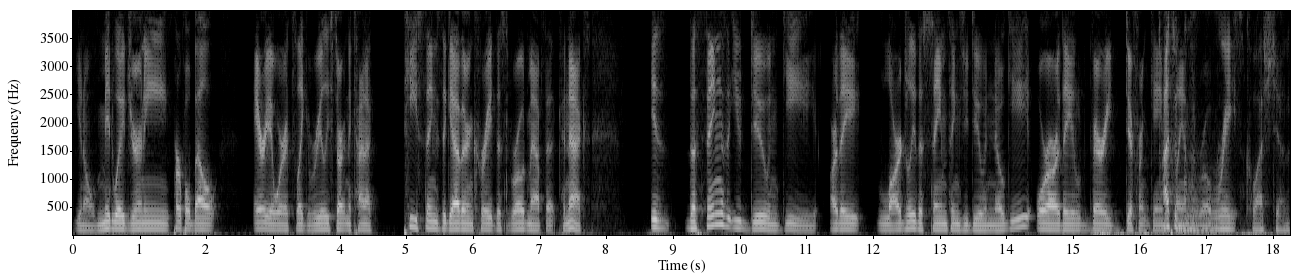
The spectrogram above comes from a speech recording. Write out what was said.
you know midway journey purple belt area where it's like really starting to kind of piece things together and create this roadmap that connects. Is the things that you do in gi are they largely the same things you do in no gi, or are they very different game That's a plans and roadmaps? great question.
